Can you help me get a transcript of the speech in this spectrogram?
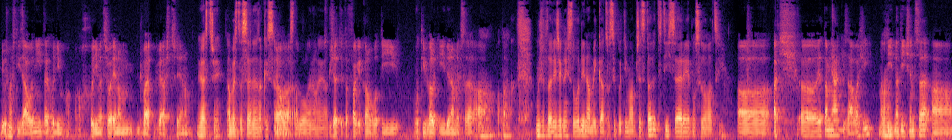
kdy už jsme v té závodní, tak hodím, chodíme třeba jenom dva, dvě až tři jenom. Dvě až tři, abyste se nezakysali Jo, vás nebo nohy. a- Spíš je to fakt jako o té o té velké dynamice a, a tak. Můžu tady řekneš slovo dynamika, co si pod tím mám představit z té série posilovací? Uh, ať uh, je tam nějaký závaží na té na týčence a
